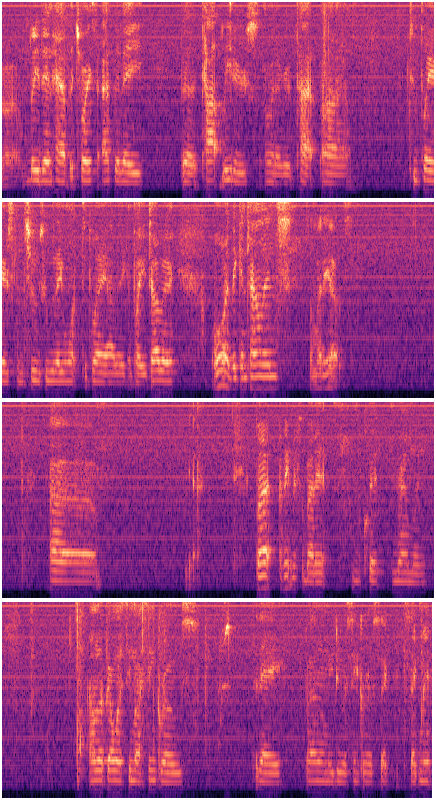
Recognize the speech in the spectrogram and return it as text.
Uh, they then have the choice after they, the top leaders or whatever, top uh, two players can choose who they want to play. Either they can play each other, or they can challenge somebody else. Uh, yeah, but I think that's about it. I'm gonna quit rambling. I don't know if y'all want to see my synchros today, but I normally do a synchro seg segment,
